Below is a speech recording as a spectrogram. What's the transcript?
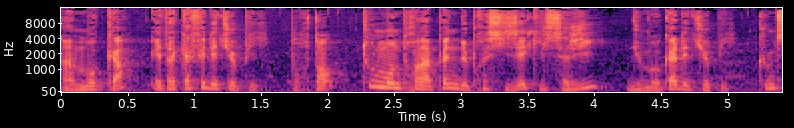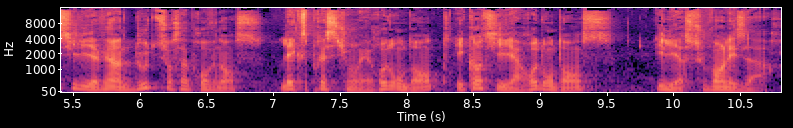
un mocha est un café d'Éthiopie. Pourtant, tout le monde prend la peine de préciser qu'il s'agit du mocha d'Éthiopie, comme s'il y avait un doute sur sa provenance. L'expression est redondante, et quand il y a redondance, il y a souvent lézard.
